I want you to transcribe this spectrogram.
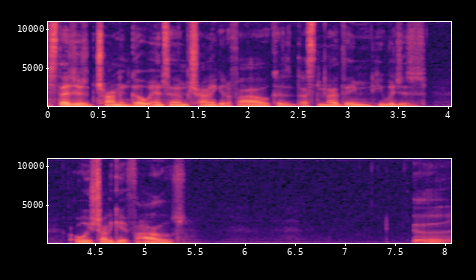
instead of just trying to go into him trying to get a foul, because that's another thing, he would just always try to get fouls. Uh,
